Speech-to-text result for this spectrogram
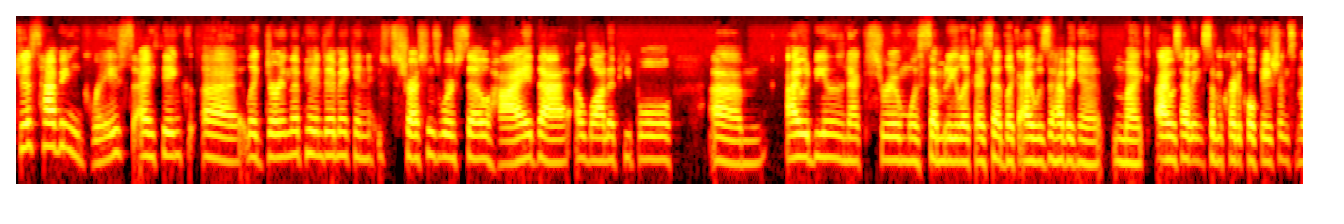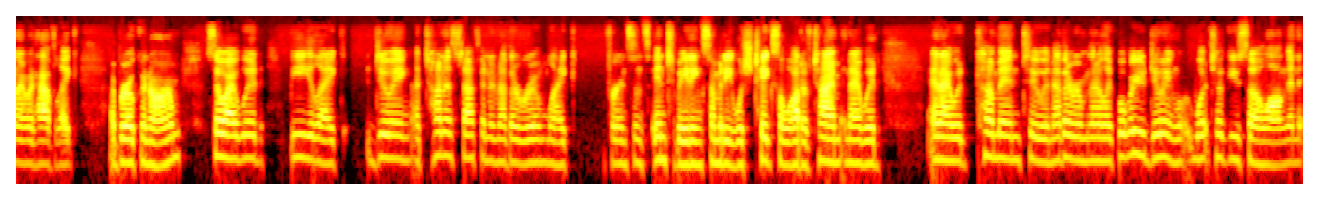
just having grace. I think uh like during the pandemic and stresses were so high that a lot of people um I would be in the next room with somebody like I said like I was having a like I was having some critical patients and I would have like a broken arm. So I would be like doing a ton of stuff in another room like for instance intubating somebody which takes a lot of time and I would and I would come into another room and they're like, what were you doing? What, what took you so long? And,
